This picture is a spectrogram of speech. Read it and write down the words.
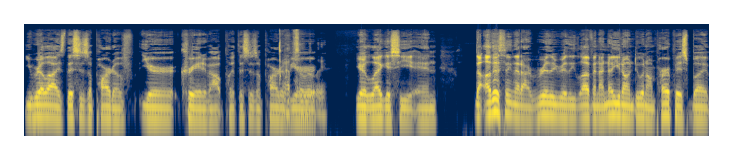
you realize this is a part of your creative output. This is a part of your your legacy. And the other thing that I really, really love, and I know you don't do it on purpose, but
